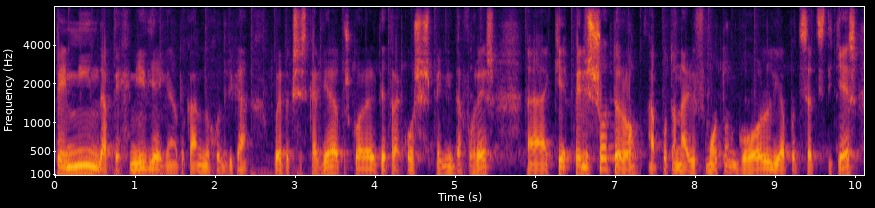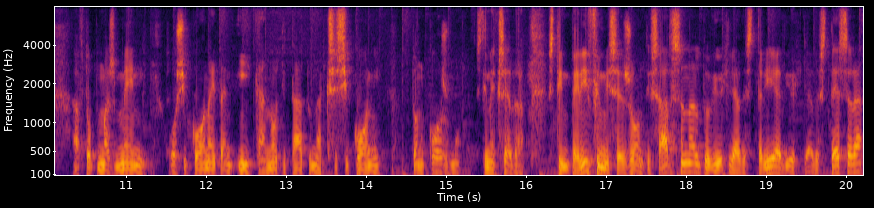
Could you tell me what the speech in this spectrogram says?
950 παιχνίδια, για να το κάνουμε χοντρικά, που έπαιξε στην καριέρα του, σκόραρε 450 φορές ε, και περισσότερο από τον αριθμό των γκολ ή από τις στατιστικές, αυτό που μας μένει ως εικόνα ήταν η ικανότητά του να ξεσηκώνει τον κόσμο στην εξέδρα. Στην περίφημη σεζόν της Arsenal του 2003-2004,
